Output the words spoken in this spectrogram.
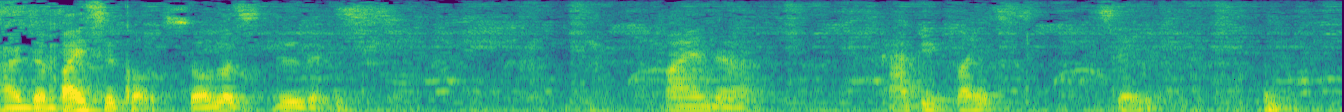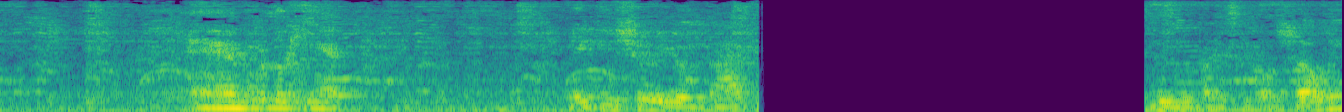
Are the bicycles. So let's do this. Find a happy place, safe. And we're looking at making sure you're back. Do the bicycle, shall we?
